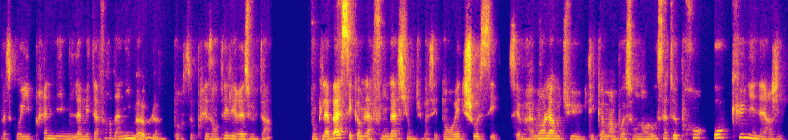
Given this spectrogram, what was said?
parce qu'ils prennent la métaphore d'un immeuble pour se présenter les résultats. Donc la base, c'est comme la fondation, tu vois, c'est ton rez-de-chaussée. C'est vraiment là où tu es comme un poisson dans l'eau, ça te prend aucune énergie.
